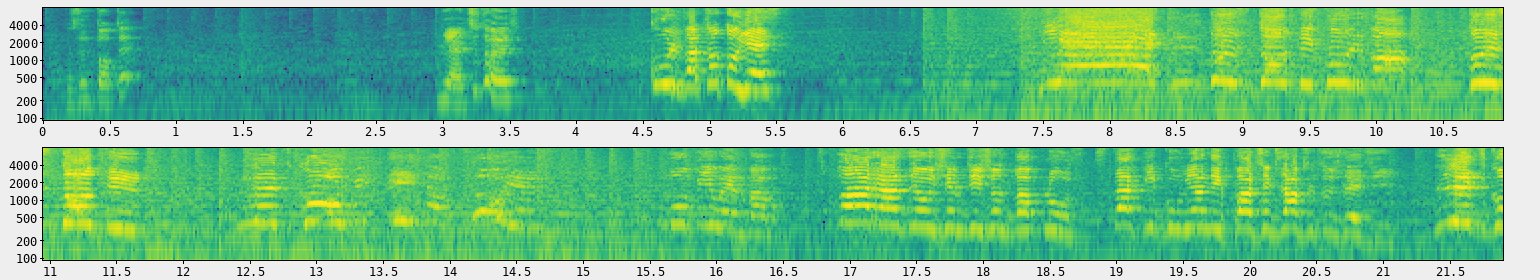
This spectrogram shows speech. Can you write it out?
To jest Entoty? Nie, co to jest? Kurwa, co to jest? Nie! To jest Toty, kurwa! To jest Toty! Let's go, Witina, co jest? Mówiłem wam! Dwa razy 82 plus! Z takich gównianych paczek zawsze coś leci! Let's go!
